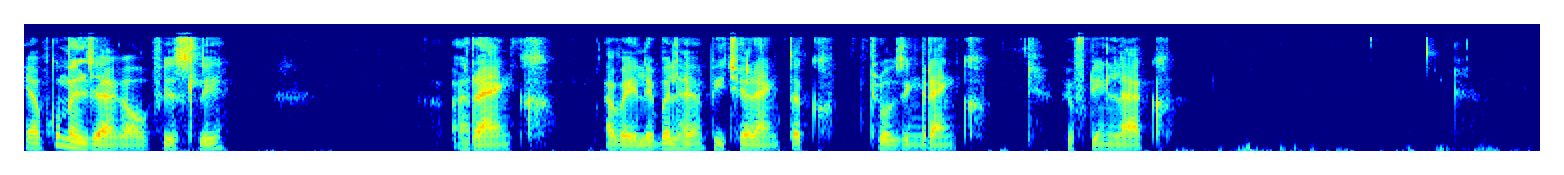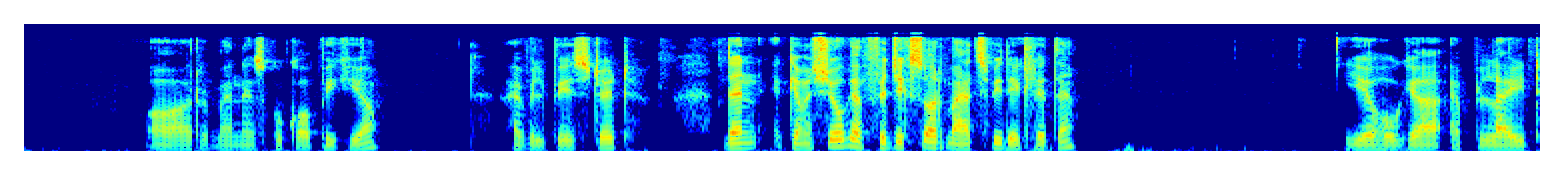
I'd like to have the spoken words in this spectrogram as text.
ये आपको मिल जाएगा ऑब्वियसली रैंक अवेलेबल है पीछे रैंक तक क्लोजिंग रैंक 15 लाख और मैंने इसको कॉपी किया। I will paste it then chemistry हो गया फिजिक्स और मैथ्स भी देख लेते हैं। ये हो गया अप्लाइड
